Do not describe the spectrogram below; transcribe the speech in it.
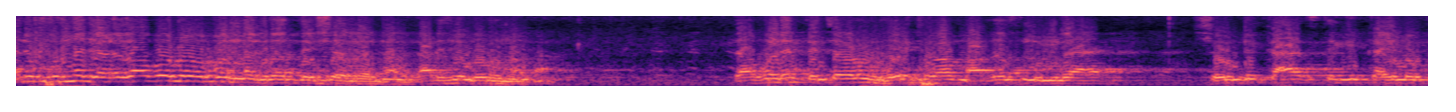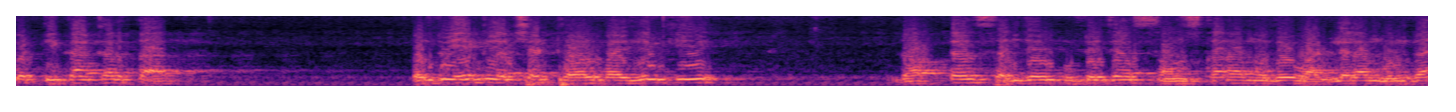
आणि पूर्ण जळगाव बोलू आपण नगराध्यक्ष काळजी करू नका. त्यामुळे त्याच्यावर हे ठेवा माझाच मुलगा आहे. शेवटी काय असते की काही लोक टीका करतात. पण तू एक लक्षात ठेवायला पाहिजे की डॉक्टर संजय कुटेच्या संस्कारामध्ये वाढलेला मुलगा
